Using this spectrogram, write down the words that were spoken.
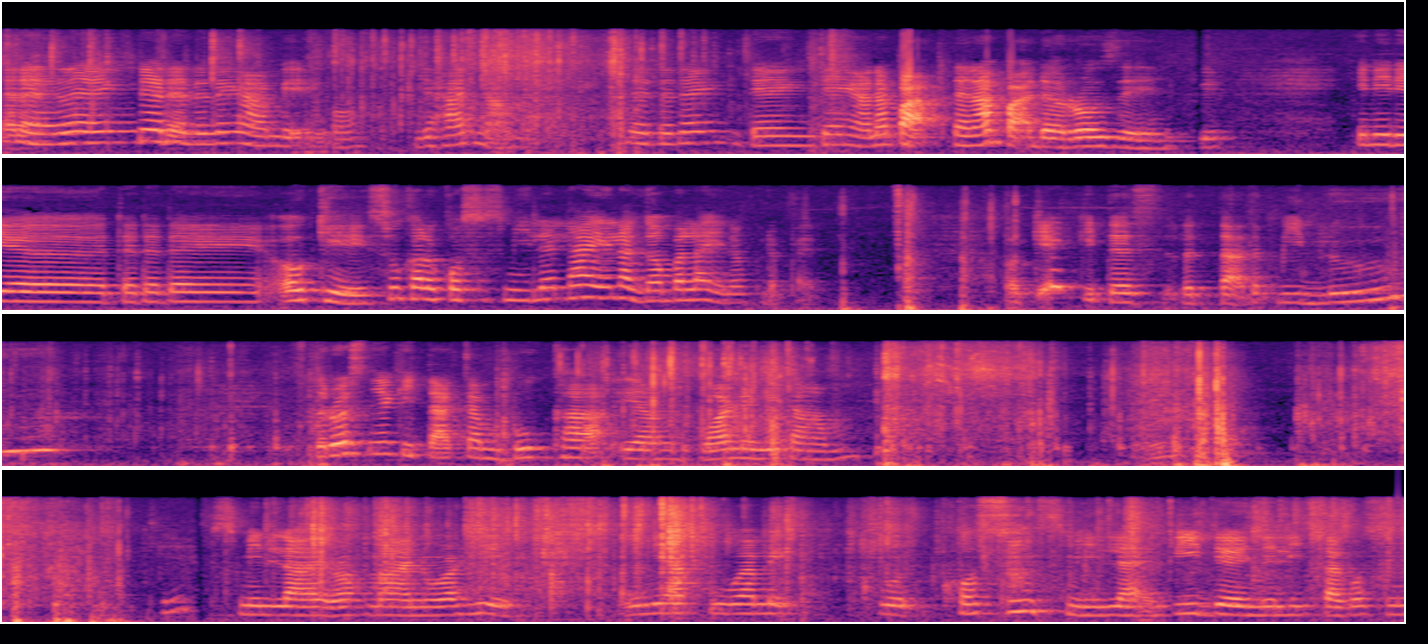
Tereng tereng tereng ambil kau. Jahanam. Tereng tereng tereng tereng. Nampak? Dah nampak ada rose. Ini dia dadadai. Okey, so kalau 09 lain lah gambar lain aku dapat. Okey, kita letak tepi dulu. Terusnya kita akan buka yang warna hitam. Okay. Bismillahirrahmanirrahim. Ini aku ambil kod 09. Video ni Lisa 09.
